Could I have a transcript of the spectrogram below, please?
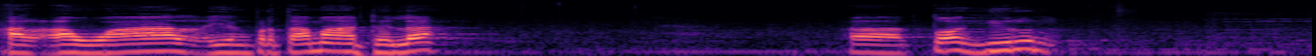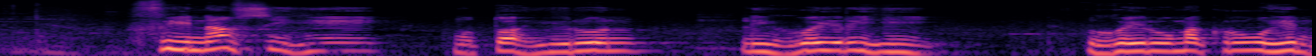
Al-awal yang pertama adalah uh, tohirun fi nafsihi mutahhirun li ghairihi ghairu makruhin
